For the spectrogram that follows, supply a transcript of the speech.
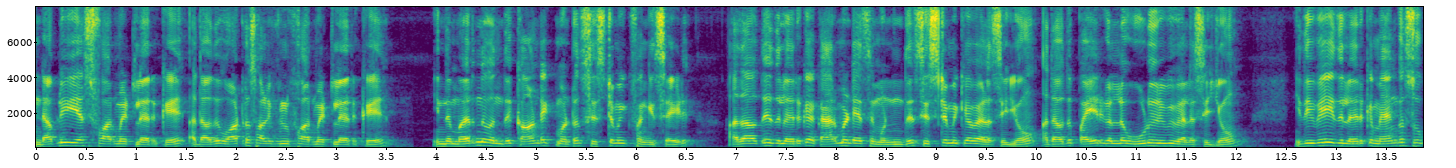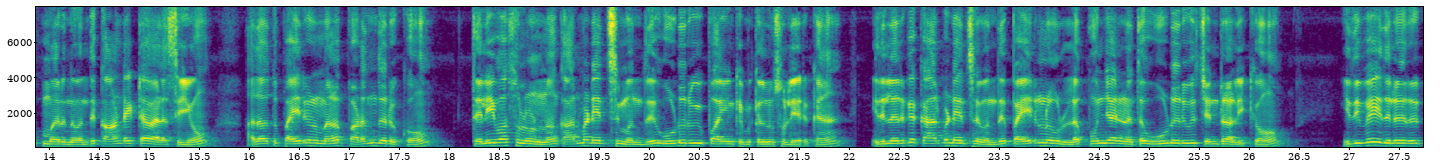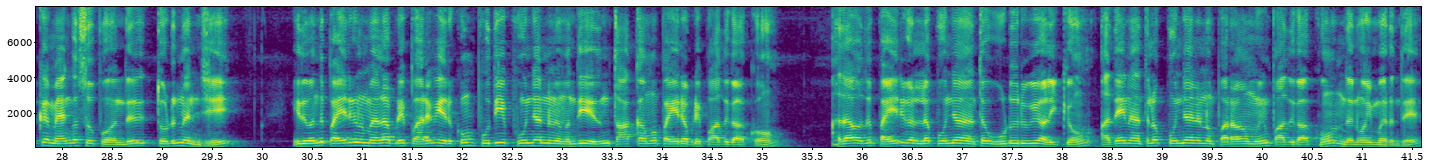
டபிள்யூஎஸ் ஃபார்மேட்டில் இருக்குது அதாவது வாட்டர் சாலிபிள் ஃபார்மேட்டில் இருக்குது இந்த மருந்து வந்து காண்டாக்ட் மற்றும் சிஸ்டமிக் ஃபங்கிசைடு அதாவது இதில் இருக்க கார்பன் டை ஆக்சைடு வந்து சிஸ்டமிக்காக வேலை செய்யும். அதாவது பயிர்களில் ஊடுருவி வேலை செய்யும். இதுவே இதில் இருக்க மேங்கோ சூப் மருந்து வந்து காண்டாக்டாக வேலை செய்யும். அதாவது பயிர்கள் மேலே படர்ந்து இருக்கும். தெளிவாக சொல்லணும்னா கார்பன் டை வந்து ஊடுருவி பாயும் கெமிக்கல்னு சொல்லியிருக்கேன். இதில் இருக்க கார்பன் டை வந்து பயிரில் உள்ள பூஞ்சா இனத்தை ஊடுருவி சென்று அழிக்கும். இதுவே இதில் இருக்க மேங்கோ சூப்பு வந்து தொடுநஞ்சு. இது வந்து பயிர்கள் மேலே அப்படியே பரவி இருக்கும். புதிய பூஞ்சானனை வந்து எதுவும் தாக்காமல் பயிரை அப்படியே பாதுகாக்கும். அதாவது பயிர்களில் பூஞ்சானத்தை ஊடுருவி அழிக்கும். அதே நேரத்தில் பூஞ்சானனம் பரவாமையும் பாதுகாக்கும் இந்த நோய் மருந்து.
